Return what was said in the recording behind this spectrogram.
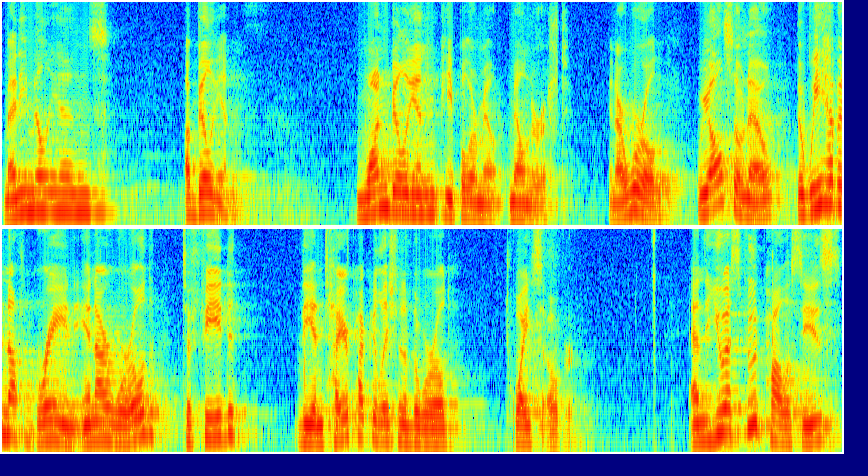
many millions? A billion. One billion people are mal- malnourished in our world. We also know that we have enough grain in our world to feed the entire population of the world twice over. And the U.S. food policies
